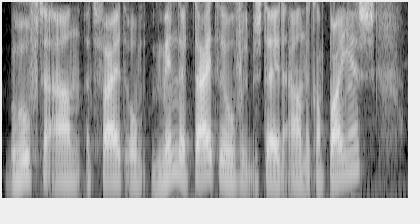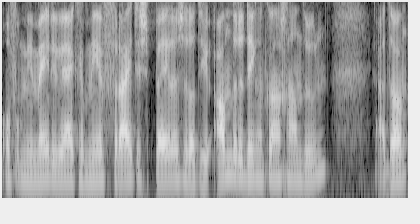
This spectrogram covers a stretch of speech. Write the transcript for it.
behoefte aan het feit om minder tijd te hoeven besteden aan de campagnes. Of om je medewerker meer vrij te spelen, zodat hij andere dingen kan gaan doen. Ja, dan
